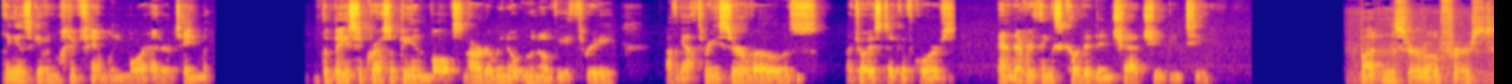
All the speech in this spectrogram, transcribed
Nothing has given my family more entertainment. The basic recipe involves an Arduino Uno V3. I've got three servos, a joystick, of course, and everything's coded in ChatGPT. Button servo first.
